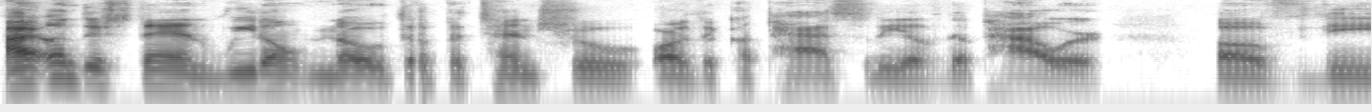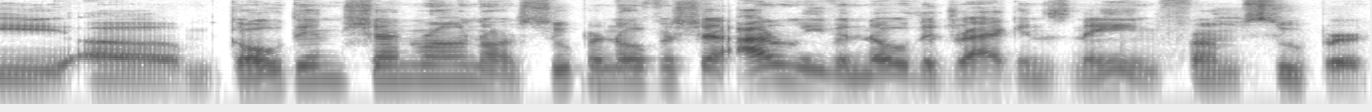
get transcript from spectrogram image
I understand we don't know the potential or the capacity of the power of the um, Golden Shenron or Supernova Shen. I don't even know the dragon's name from Super.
